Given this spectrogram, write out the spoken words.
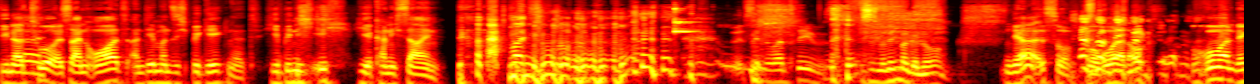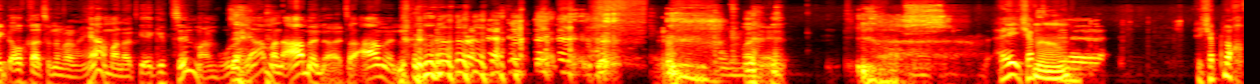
Die Natur ist ein Ort, an dem man sich begegnet. Hier bin ich ich, hier kann ich sein. Weißt du, bisschen übertrieben. das ist noch nicht mal gelogen. Ja, ist so. Ist Roman, auch. Roman denkt auch gerade so, ja, Mann, das ergibt Sinn, Mann, Bruder. Ja, Mann, Amen, Alter, Amen. oh Mann, ey. Ey, ich habe Ja. äh, ich habe noch,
